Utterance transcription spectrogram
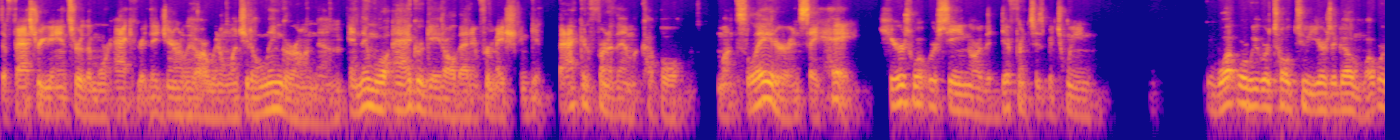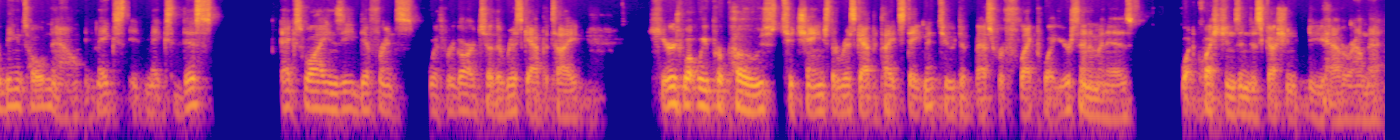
The faster you answer, the more accurate they generally are. We don't want you to linger on them. And then we'll aggregate all that information and get back in front of them a couple months later and say, hey, here's what we're seeing are the differences between what were we were told two years ago and what we're being told now. It makes it makes this X, Y, and Z difference with regard to the risk appetite. Here's what we propose to change the risk appetite statement to to best reflect what your sentiment is. What questions and discussion do you have around that?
